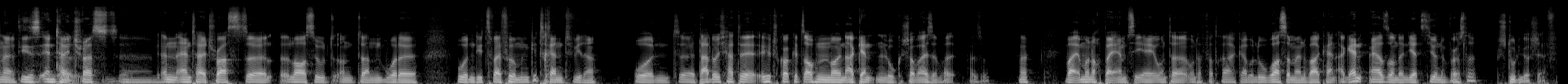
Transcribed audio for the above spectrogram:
Ne? Dieses Antitrust. Äh, ein Antitrust-Lawsuit und dann wurde, wurden die zwei Firmen getrennt wieder. Und äh, dadurch hatte Hitchcock jetzt auch einen neuen Agenten, logischerweise, weil, also, ne, war immer noch bei MCA unter, unter Vertrag, aber Lou Wasserman war kein Agent mehr, sondern jetzt Universal Studiochef.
